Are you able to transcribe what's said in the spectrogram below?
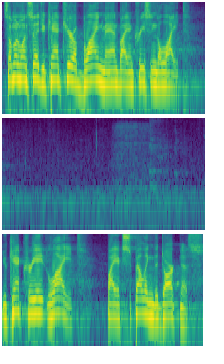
Someone once said you can't cure a blind man by increasing the light. You can't create light by expelling the darkness.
